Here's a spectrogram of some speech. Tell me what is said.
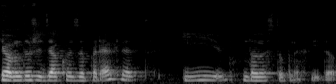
Я вам дуже дякую за перегляд і до наступних відео.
